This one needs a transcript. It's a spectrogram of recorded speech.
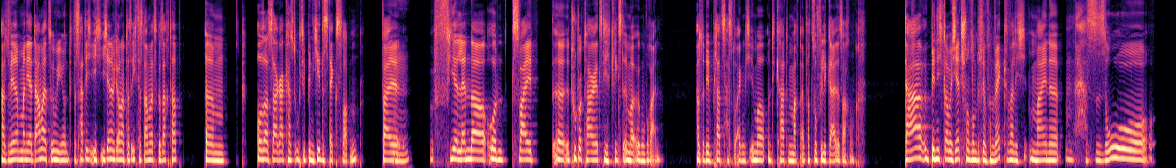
Also während man ja damals irgendwie, und das hatte ich, ich, ich erinnere mich auch noch, dass ich das damals gesagt habe, ähm, Ursas Saga kannst du im Prinzip in jedes Deck slotten, weil Mhm. vier Länder und zwei äh, Tutor-Targets, die kriegst du immer irgendwo rein. Also den Platz hast du eigentlich immer und die Karte macht einfach so viele geile Sachen. Da bin ich, glaube ich, jetzt schon so ein bisschen von weg, weil ich meine, so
